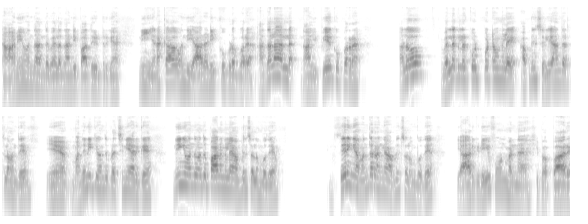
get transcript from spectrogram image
நானே வந்து அந்த வேலை தாண்டி பார்த்துக்கிட்டு இருக்கேன். நீ எனக்காக வந்து யாரடி கூப்பிட போகிறேன் அதெல்லாம் இல்லை. நான் இப்பயே கூப்பிட்றேன். ஹலோ? வெள்ளை கலர் கோட் போட்டவங்களே அப்படின்னு சொல்லி அந்த இடத்துல வந்து ஏன் மதினிக்கு வந்து பிரச்சனையாக இருக்குது நீங்கள் வந்து வந்து பாருங்களேன். அப்படின்னு சொல்லும்போது சரிங்க வந்துடுறேங்க. அப்படின்னு சொல்லும்போது யாருக்கிட்டேயே ஃபோன் பண்ண? இப்போ பாரு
